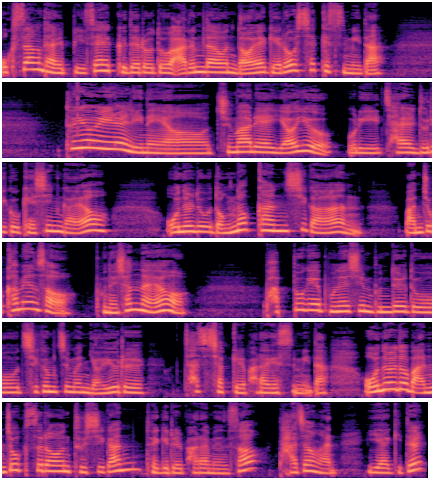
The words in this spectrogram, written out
옥상 달빛에 그대로도 아름다운 너에게로 시작했습니다. 토요일이네요. 주말의 여유, 우리 잘 누리고 계신가요? 오늘도 넉넉한 시간 만족하면서 보내셨나요? 바쁘게 보내신 분들도 지금쯤은 여유를 찾으셨길 바라겠습니다. 오늘도 만족스러운 두 시간 되기를 바라면서 다정한 이야기들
